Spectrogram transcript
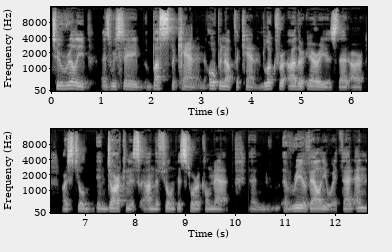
to really as we say, bust the canon, open up the canon, look for other areas that are, are still in darkness on the film historical map and reevaluate that. And,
